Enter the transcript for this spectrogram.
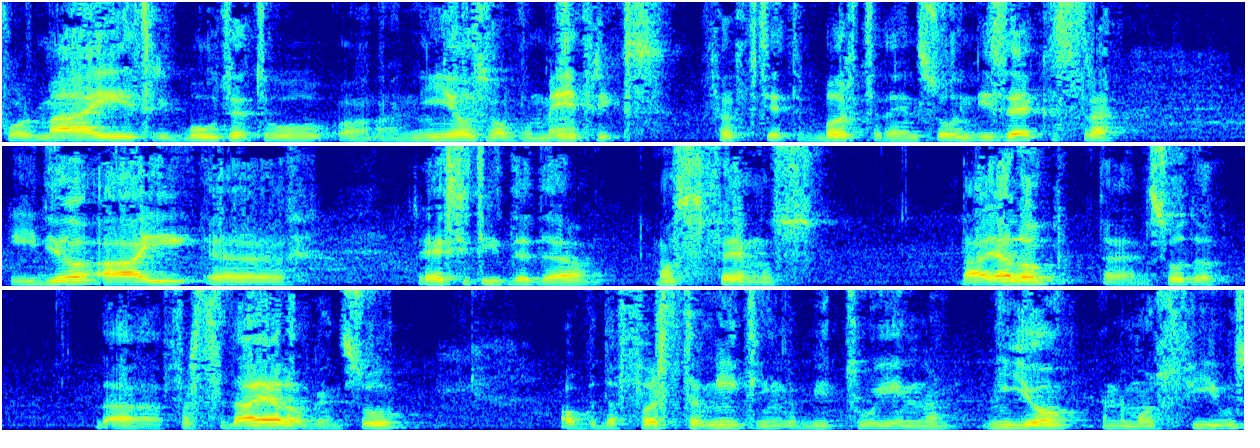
for my tribute to uh, Neos of Matrix 50th birthday. And so in this extra video I uh, recited the most famous dialogue and so the, the first dialogue and so of the first meeting between Neo and Morpheus.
